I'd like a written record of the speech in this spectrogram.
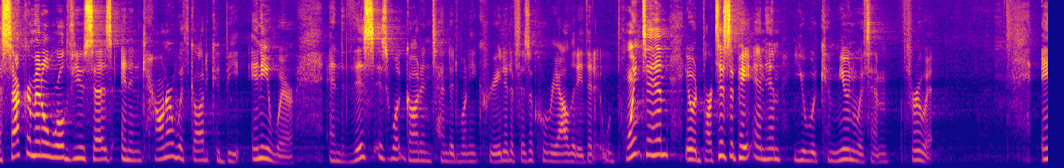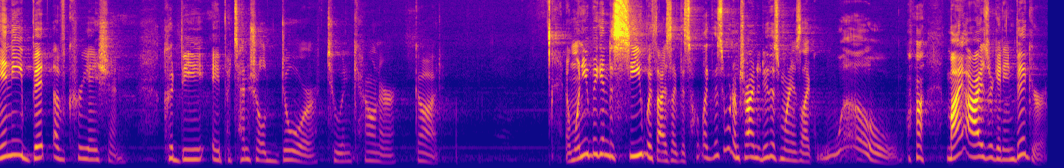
A sacramental worldview says an encounter with God could be anywhere. And this is what God intended when He created a physical reality that it would point to Him, it would participate in Him, you would commune with Him through it. Any bit of creation could be a potential door to encounter God. And when you begin to see with eyes like this, like this is what I'm trying to do this morning is like, whoa, my eyes are getting bigger.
